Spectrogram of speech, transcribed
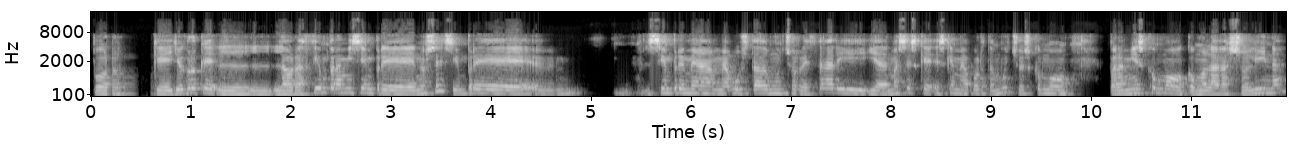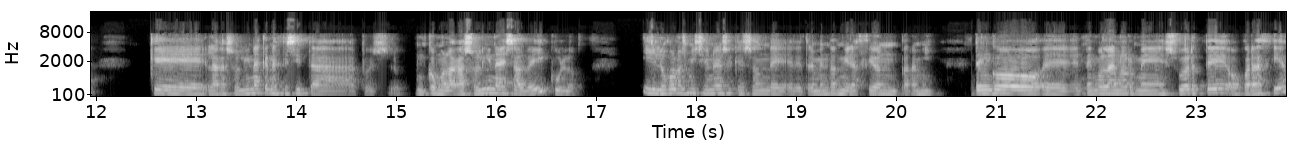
Porque yo creo que la oración para mí siempre, no sé, siempre siempre me ha, me ha, gustado mucho rezar y, además es que, es que me aporta mucho. Es como, para mí es como, como la gasolina que, la gasolina que necesita, pues, como la gasolina es al vehículo. Y luego los misioneros que son de, de tremenda admiración para mí. Tengo, eh, tengo la enorme suerte o gracia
